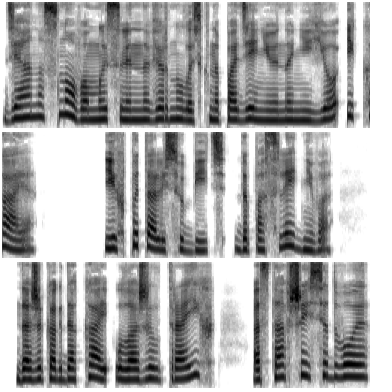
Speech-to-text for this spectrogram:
Диана снова мысленно вернулась к нападению на нее и Кая. Их пытались убить до последнего. Даже когда Кай уложил троих, оставшиеся двое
